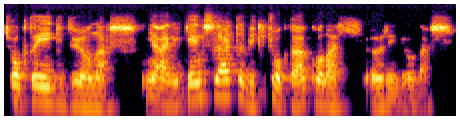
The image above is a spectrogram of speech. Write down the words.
Çok da iyi gidiyorlar. Yani gençler tabii ki çok daha kolay öğreniyorlar.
